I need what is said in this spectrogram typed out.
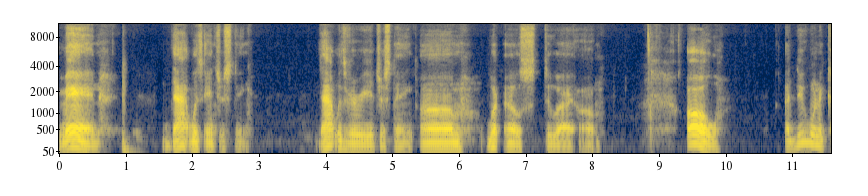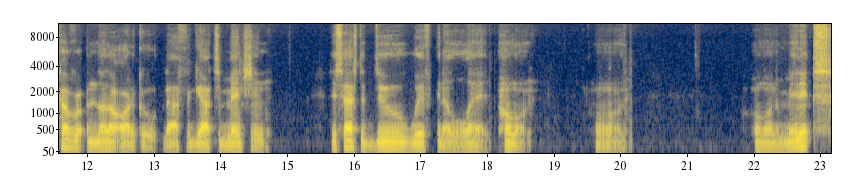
man, that was interesting. That was very interesting. Um, what else do I um oh I do want to cover another article that I forgot to mention. This has to do with an alleged hold on. Hold on. Hold on a minute.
